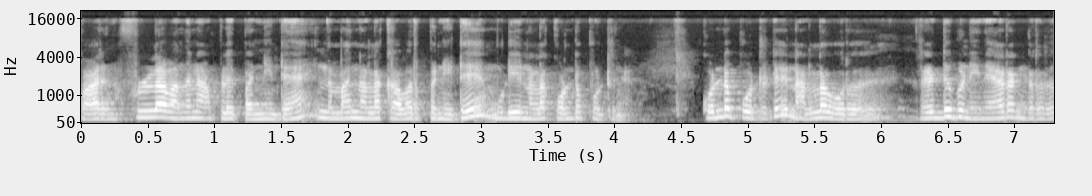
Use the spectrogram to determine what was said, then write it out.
பாருங்கள் ஃபுல்லாக வந்து நான் அப்ளை பண்ணிட்டேன். இந்த மாதிரி நல்லா கவர் பண்ணிவிட்டு முடியை நல்லா கொண்டை போட்டுருங்க. கொண்டை போட்டுட்டு நல்லா ஒரு ரெண்டு மணி நேரங்கிறது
